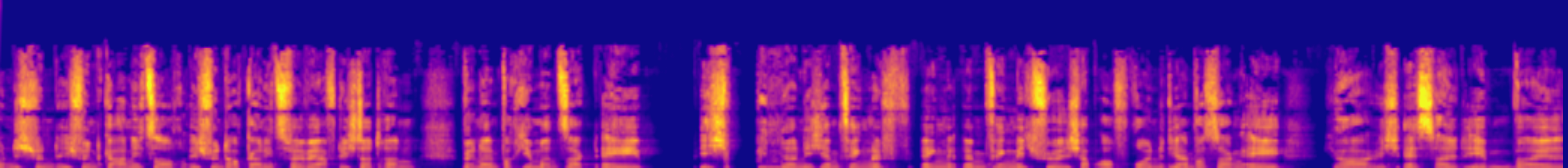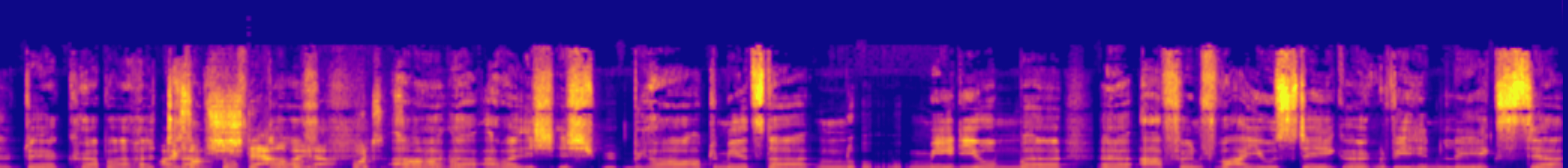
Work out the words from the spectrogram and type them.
und ich finde, ich finde gar nichts auch, ich finde auch gar nichts verwerflich daran, wenn einfach jemand sagt, ey, ich bin da nicht empfänglich, empfänglich für. Ich habe auch Freunde, die einfach sagen, ey, ja, ich esse halt eben, weil der Körper halt Weil ich sonst Treibstoff sterbe, braucht. ja. Gut, auch in aber, äh, aber ich, ich, ja, ob du mir jetzt da ein Medium äh, äh, A5 Wagyu Steak irgendwie hinlegst, ja,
